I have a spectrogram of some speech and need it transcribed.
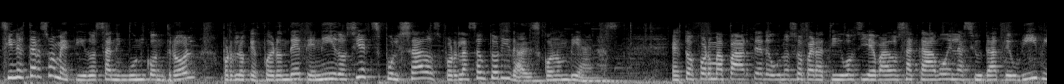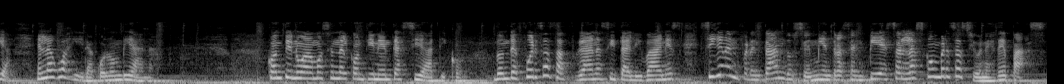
sin estar sometidos a ningún control, por lo que fueron detenidos y expulsados por las autoridades colombianas. Esto forma parte de unos operativos llevados a cabo en la ciudad de Uribia, en la Guajira colombiana. Continuamos en el continente asiático, donde fuerzas afganas y talibanes siguen enfrentándose mientras empiezan las conversaciones de paz.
